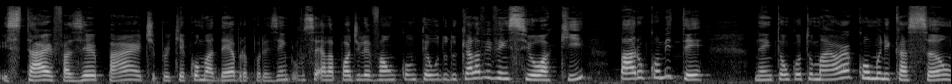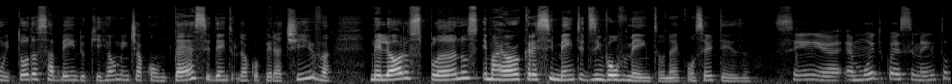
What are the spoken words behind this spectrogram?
estar, fazer parte, porque como a Débora, por exemplo, você, ela pode levar um conteúdo do que ela vivenciou aqui para o comitê. Né? Então, quanto maior a comunicação e toda sabendo o que realmente acontece dentro da cooperativa, melhor os planos e maior o crescimento e desenvolvimento, né? com certeza. Sim, é, é muito conhecimento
